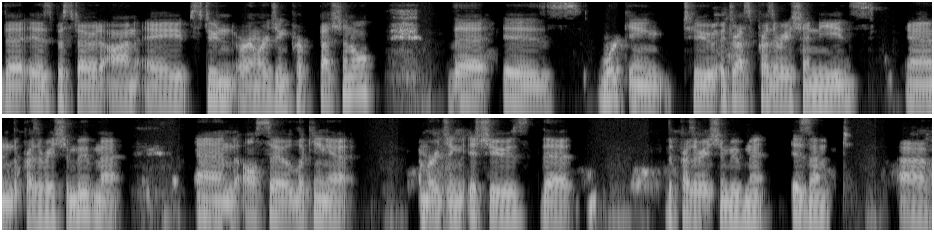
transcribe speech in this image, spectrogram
that is bestowed on a student or emerging professional that is working to address preservation needs and the preservation movement, and also looking at emerging issues that the preservation movement isn't uh,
